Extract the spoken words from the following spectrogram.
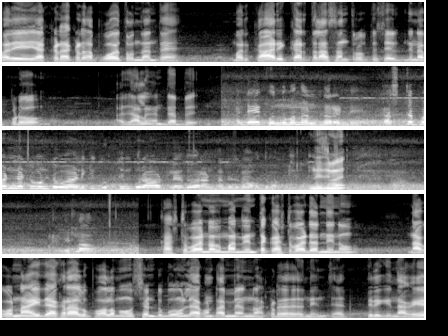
మరి ఎక్కడెక్కడ పోతుందంటే మరి కార్యకర్తలు అసంతృప్తి చెందినప్పుడు అది అలాగే దెబ్బే అంటే కొంతమంది అంటున్నారండి కష్టపడినటువంటి వాడికి గుర్తింపు రావట్లేదు అని అంటున్నారు. నిజమా అబద్ధమా నిజమే. ఎట్లా? కష్టపడిన వాళ్ళు మరి ఎంత కష్టపడ్డాను నేను? నాకున్న ఐదు ఎకరాలు పొలము సెంటు భూమి లేకుండా అమ్మాను. అక్కడ నేను తిరిగి నాకు ఏ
